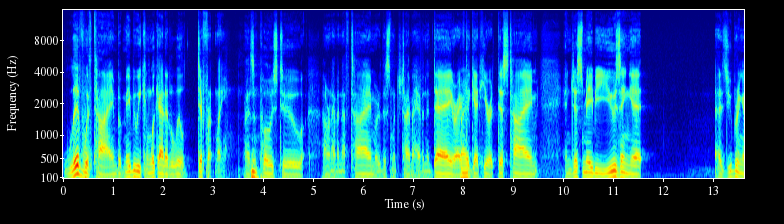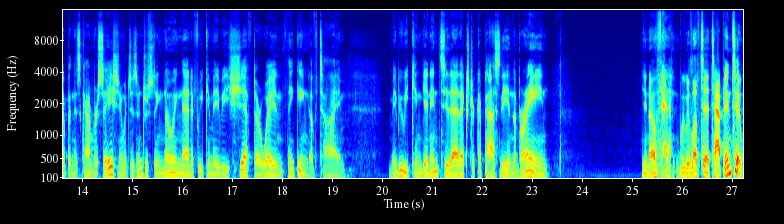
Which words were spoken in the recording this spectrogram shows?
live with time, but maybe we can look at it a little differently as Hmm. opposed to I don't have enough time or this much time I have in the day or I have to get here at this time. And just maybe using it as you bring up in this conversation, which is interesting, knowing that if we can maybe shift our way in thinking of time, maybe we can get into that extra capacity in the brain, you know, that we would love to tap into.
